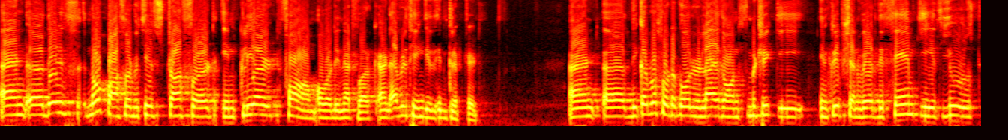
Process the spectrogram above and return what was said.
and uh, there is no password which is transferred in cleared form over the network and everything is encrypted. And uh, the Kerberos protocol relies on symmetric key encryption where the same key is used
